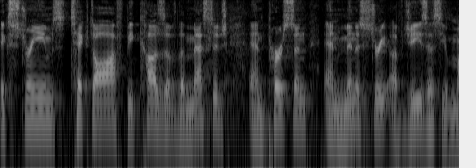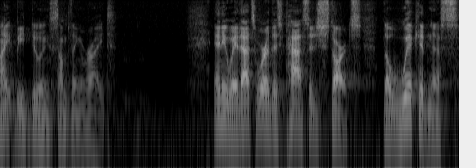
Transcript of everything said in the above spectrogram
extremes ticked off because of the message and person and ministry of Jesus, you might be doing something right. Anyway, that's where this passage starts the wickedness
